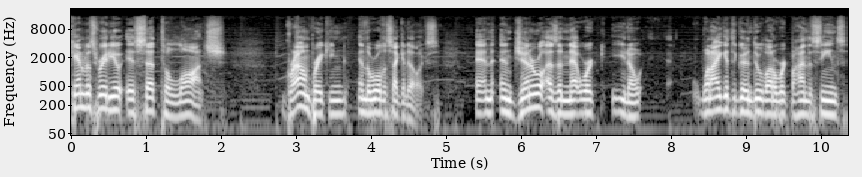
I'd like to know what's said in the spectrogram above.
Cannabis Radio is set to launch. Groundbreaking in the world of psychedelics. And in general, as a network, you know, when I get to go and do a lot of work behind the scenes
